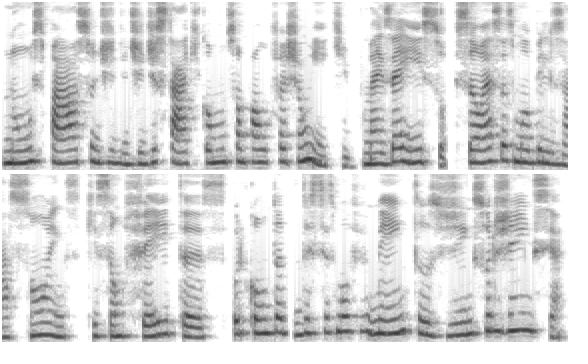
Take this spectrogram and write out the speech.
num espaço de, de destaque como o São Paulo Fashion Week. Mas é isso, são essas mobilizações que são feitas por conta desses movimentos de insurgência.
